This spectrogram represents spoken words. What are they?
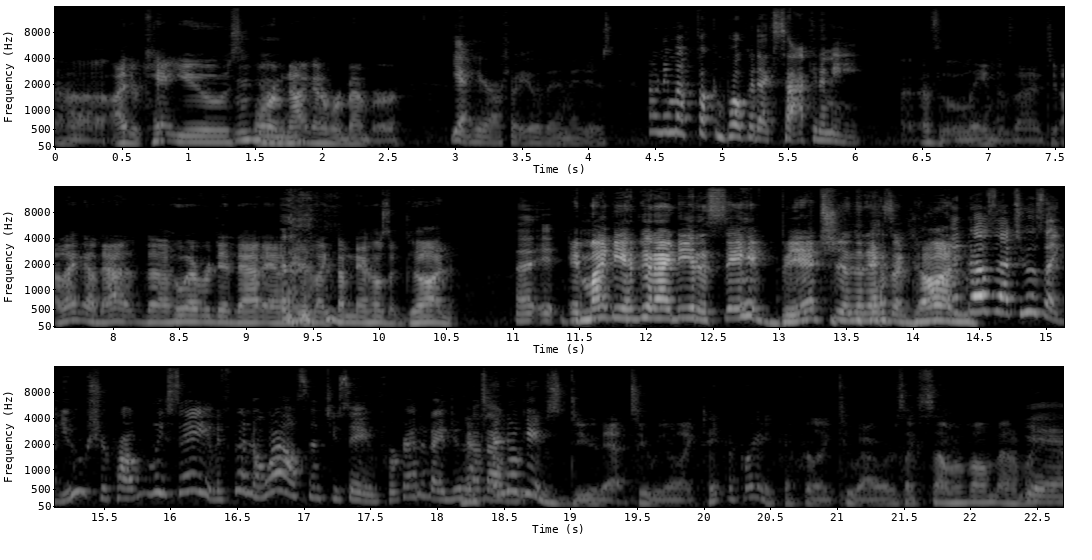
uh, either can't use or I'm Mhm. not gonna remember. Yeah. Here, I'll show you the images. I don't need my fucking Pokedex talking to me. That's a lame design too. I like how that the whoever did that animated like thumbnail has a gun. Uh, it, It might be a good idea to save, bitch, and then it has a gun. it does that too. It's like you should probably save. It's been a while since you saved. For granted, I do have that. Nintendo games do that too. Where they're like, take a break after like two hours, like some of them, and I'm like, Yeah.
